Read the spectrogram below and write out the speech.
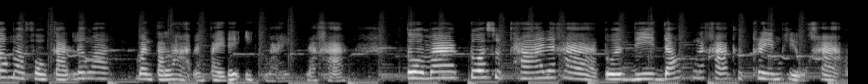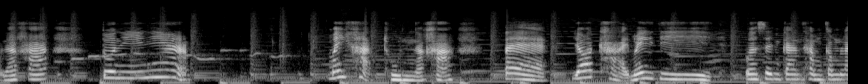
ต้องมาโฟกัสเรื่องว่ามันตลาดมันไปได้อีกไหมนะคะ ตัวมาตัวสุดท้ายเลยค่ะ ตัว D Doc นะคะคือครีมผิวขาวนะคะ ตัวนี้เนี่ยไม่ขาดทุนนะคะ แต่ยอดขายไม่ดี เปอร์เซ็นต์การทำกำไร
